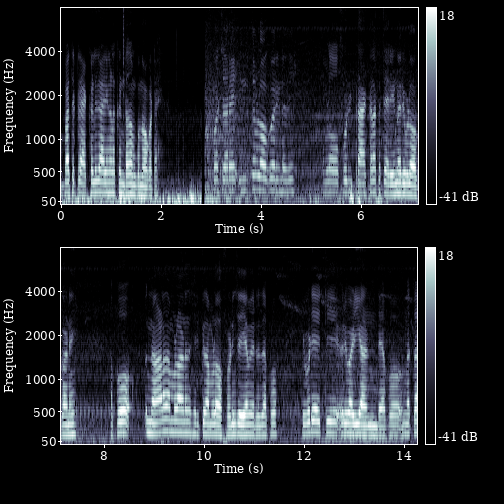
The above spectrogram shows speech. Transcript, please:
ഇപ്പോൾ അത് ട്രാക്കുകൾ കാര്യങ്ങളൊക്കെ ഉണ്ടോ നമുക്ക് നോക്കട്ടെ. അപ്പോൾ വെച്ചാൽ ഇന്നത്തെ വ്ളോഗ് പറയുന്നത് നമ്മൾ ഓഫ് റോഡ് ട്രാക്കുകളൊക്കെ തിരയുന്ന ഒരു വ്ളോഗാണ് അപ്പോൾ നാളെ നമ്മളാണ് ശരിക്കും നമ്മൾ ഓഫ് റോഡിങ് ചെയ്യാൻ വരുന്നത്. അപ്പോൾ ഇവിടെ ആയിട്ട് ഒരു വഴിയാണുണ്ട് അപ്പോൾ ഇങ്ങനത്തെ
